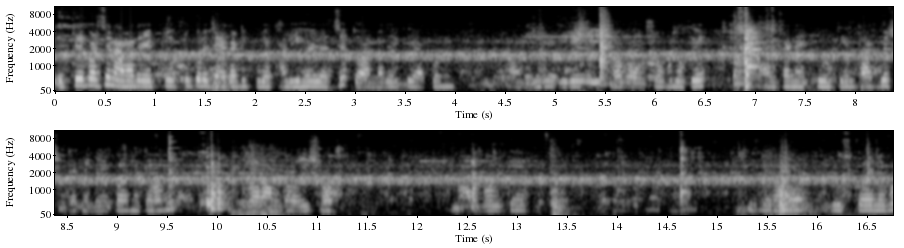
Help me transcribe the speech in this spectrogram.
দেখতেই পাচ্ছেন আমাদের একটু একটু করে জায়গাটি পুরো খালি হয়ে যাচ্ছে, তো আমাদেরকে এখন ধীরে ধীরে এই সব অংশগুলোকে এখানে একটু তেল থাকবে, সেটাকে বের করে নিতে হবে। এবার আমরা এই সব মার্বলকে ইউজ করে নেব?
